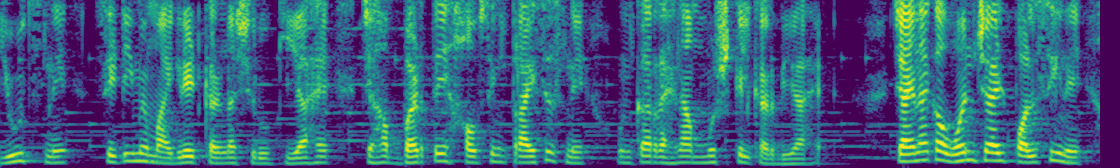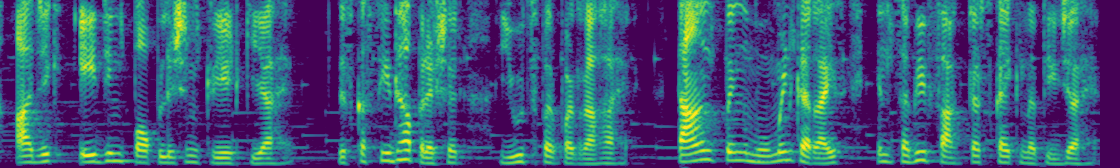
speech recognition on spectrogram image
यूथ्स ने सिटी में माइग्रेट करना शुरू किया है, जहाँ बढ़ते हाउसिंग प्राइसेस ने उनका रहना मुश्किल कर दिया है। चाइना का वन चाइल्ड पॉलिसी ने आज एक एजिंग पॉपुलेशन क्रिएट किया है, जिसका सीधा प्रेशर यूथ्स पर पड़ रहा है। टांग पिंग मूवमेंट का राइस इन सभी फैक्टर्स का एक नतीजा है।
